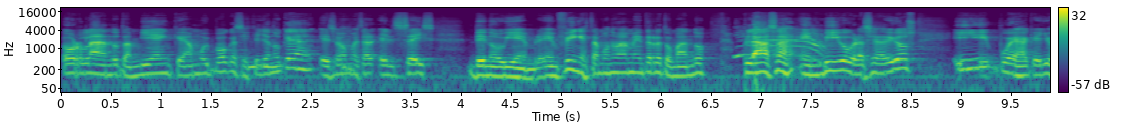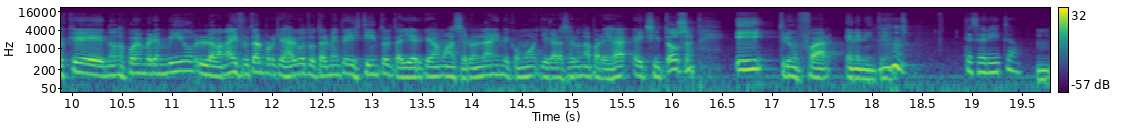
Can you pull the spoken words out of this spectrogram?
Orlando también quedan muy pocas, si es que ya no quedan. Eso vamos a estar el 6 de noviembre. En fin, estamos nuevamente retomando plazas en vivo, gracias a Dios. Y pues aquellos que no nos pueden ver en vivo lo van a disfrutar porque es algo totalmente distinto el taller que vamos a hacer online de cómo llegar a ser una pareja exitosa y triunfar en el intento. Tesorito, Mm.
